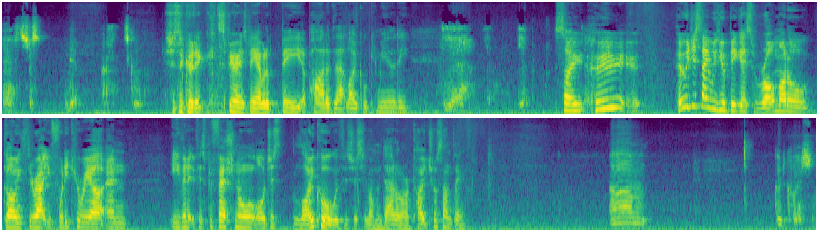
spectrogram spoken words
yeah, it's just yeah, it's good. It's just a good experience being able to be a part of that local community. Yeah, yeah. So, who who would you say was your biggest role model going throughout your footy career, and even if it's professional or just local, if it's just your mum and dad or a coach or something? Um, good question.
